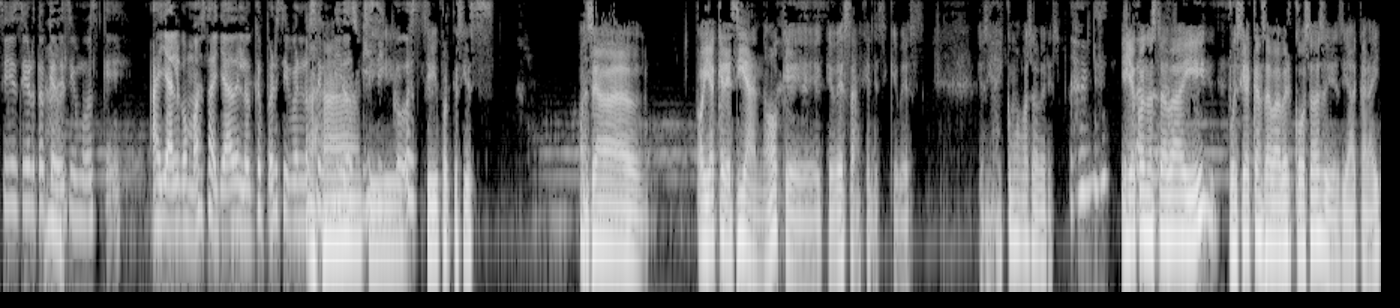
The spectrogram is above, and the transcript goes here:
Sí, es cierto que decimos que hay algo más allá de lo que perciben los Ajá, sentidos sí, físicos. Sí, porque sí es. O sea, oía que decían, ¿no? Que, que ves ángeles y que ves. Yo decía, ay, ¿cómo vas a ver eso? Y ya cuando estaba ahí, pues sí alcanzaba a ver cosas y decía, ah, caray,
